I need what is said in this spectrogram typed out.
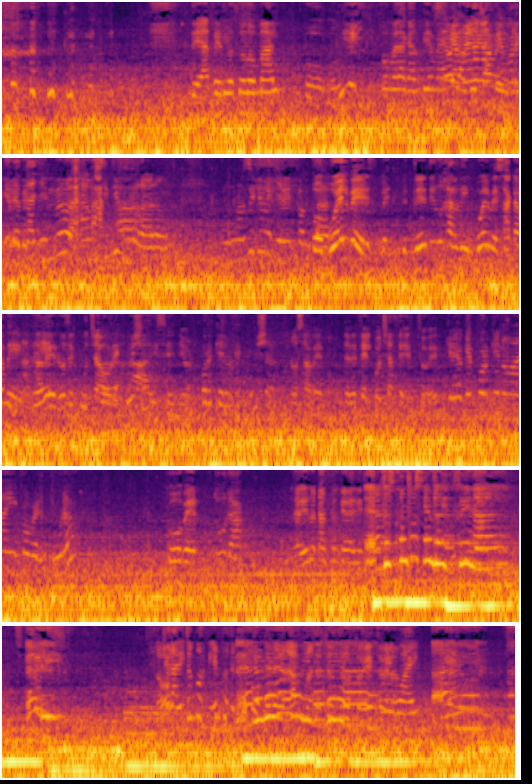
de hacerlo todo mal, pues muy bien, ponme la canción. Sí, me pone la escúchame. canción porque te está yendo a un sitio muy raro. No sé qué me quieres contar. Pues vuelves, me- me- métete en un jardín, vuelve, sácame. A A ver, ver, no se escucha no se ahora. escucha. Ay, señor. ¿Por qué no se escucha? No sabemos. Debe ser el coche hace esto, ¿eh? Creo que es porque no hay cobertura. Cobertura. Había una canción que era de cuentos siempre hay un final feliz. ¿no? Yo la he visto en conciertos de Pero no verdad.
